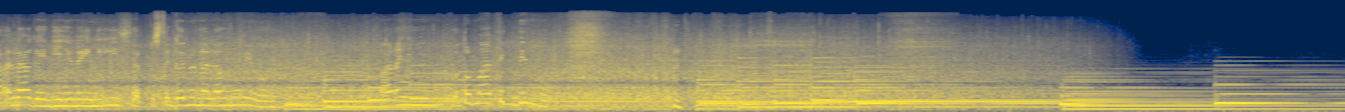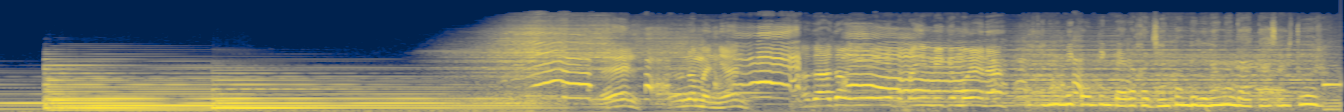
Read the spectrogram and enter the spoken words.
na lang yung pag-aalaga, hindi nyo na iniisip. Basta gano'n na lang mo yun. Parang automatic din mo. El, ano naman yan? Aga-aga, papahimikin mo yan, ha? Ano, may konting pera ka dyan, pambili lang ng gatas, Arthur.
